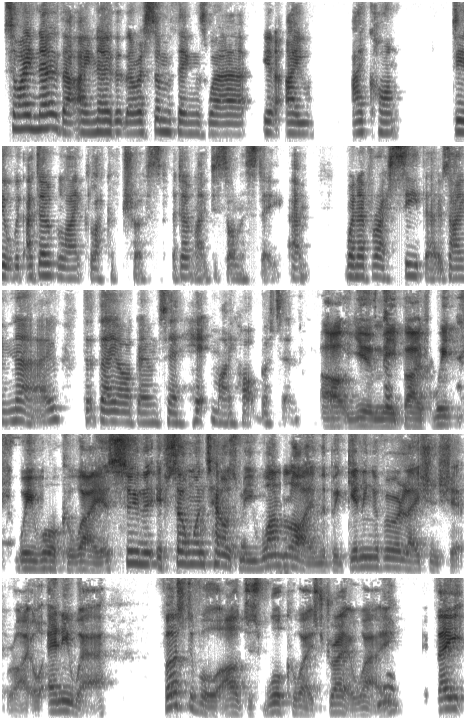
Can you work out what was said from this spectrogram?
so I know that I know that there are some things where you know I I can't deal with. I don't like lack of trust. I don't like dishonesty. Um, whenever I see those, I know that they are going to hit my hot button. Oh, you and me both. We we walk away as soon as if someone tells me one lie in the beginning of a relationship, right, or anywhere. First of all, I'll just walk away straight away. Yeah. If they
